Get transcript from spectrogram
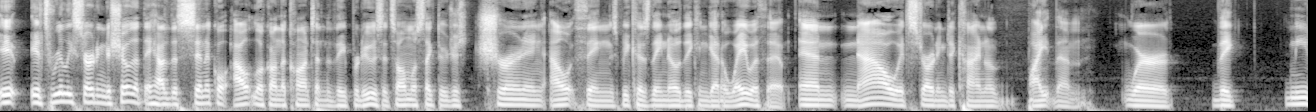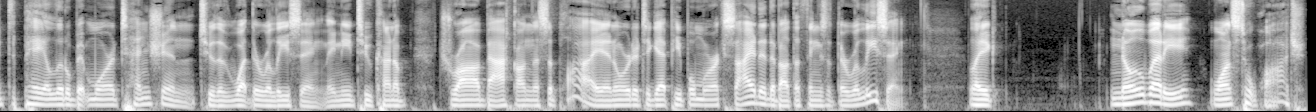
it it's really starting to show that they have this cynical outlook on the content that they produce. It's almost like they're just churning out things because they know they can get away with it. And now it's starting to kind of bite them where they need to pay a little bit more attention to the what they're releasing. They need to kind of draw back on the supply in order to get people more excited about the things that they're releasing. Like nobody wants to watch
